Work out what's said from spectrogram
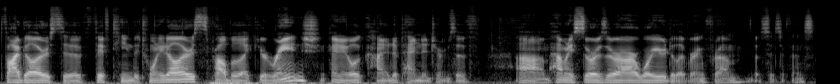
five dollars to fifteen to twenty dollars. It's probably like your range, and it will kind of depend in terms of um, how many stores there are, where you're delivering from, those sorts of things.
